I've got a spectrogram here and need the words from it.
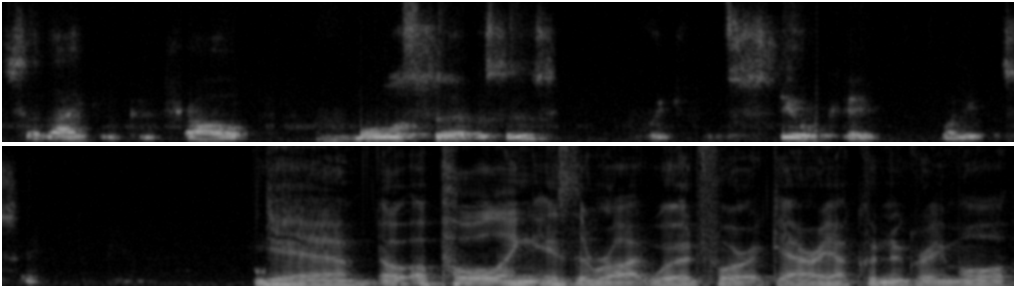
so they can control more services, which will still keep 20% yeah, appalling is the right word for it, Gary. I couldn't agree more.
